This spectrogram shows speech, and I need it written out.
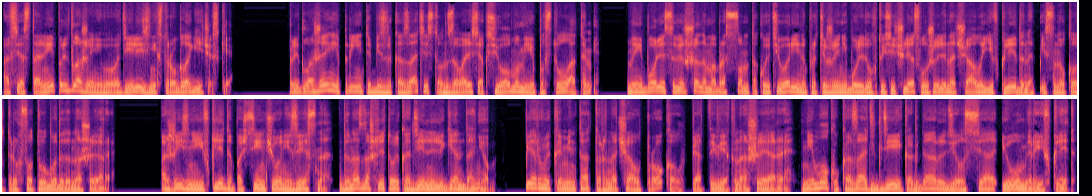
а все остальные предложения выводили из них строго логически. Предложения, принятые без доказательства, назывались аксиомами и постулатами. Наиболее совершенным образцом такой теории на протяжении более двух тысяч лет служили начало Евклида, написанное около 300 года до нашей эры. О жизни Евклида почти ничего не известно, до нас дошли только отдельные легенды о нем. Первый комментатор начал Прокол, пятый век нашей эры, не мог указать, где и когда родился и умер Евклид.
